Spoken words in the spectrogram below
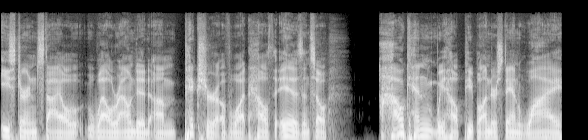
Eastern style, well-rounded um, picture of what health is. And so, how can we help people understand why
